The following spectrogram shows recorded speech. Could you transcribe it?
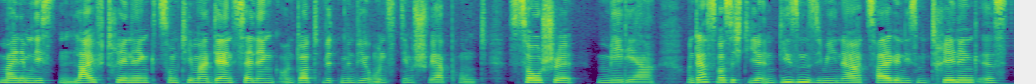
meinem nächsten Live-Training zum Thema Dance Selling und dort widmen wir uns dem Schwerpunkt Social Media. Und das, was ich dir in diesem Seminar zeige, in diesem Training ist,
